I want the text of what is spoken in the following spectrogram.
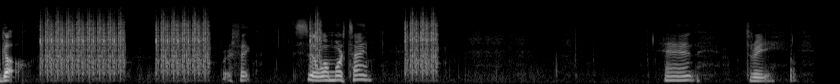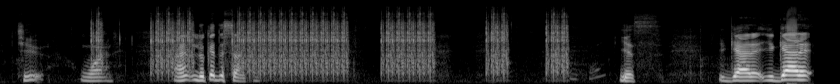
go. Perfect. So one more time. And three, two, one, and look at the sun. Yes, you got it. You got it.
